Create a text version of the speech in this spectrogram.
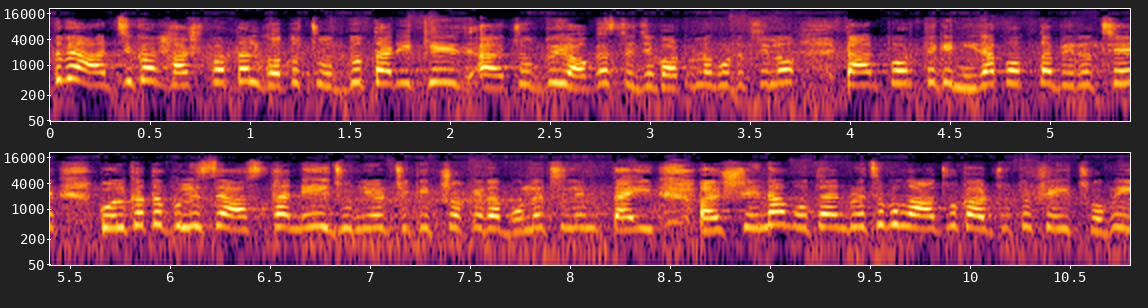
তবে আরজিকর হাসপাতাল গত চোদ্দ তারিখে চোদ্দই অগস্টে যে ঘটনা ঘটেছিল তারপর থেকে নিরাপত্তা বেরোচ্ছে কলকাতা পুলিশে আস্থা নেই জুনিয়র চিকিৎসকেরা বলেছিলেন তাই সেনা মোতায়েন রয়েছে এবং আজও কার্যত সেই ছবি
